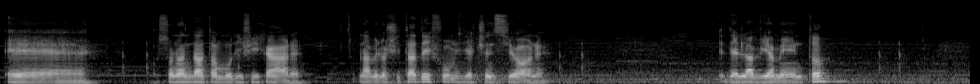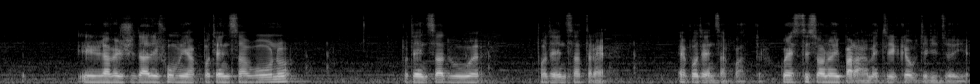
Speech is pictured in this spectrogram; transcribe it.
e sono andato a modificare la velocità dei fumi di accensione e dell'avviamento la velocità dei fumi a potenza 1 potenza 2 potenza 3 e potenza 4 questi sono i parametri che utilizzo io.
